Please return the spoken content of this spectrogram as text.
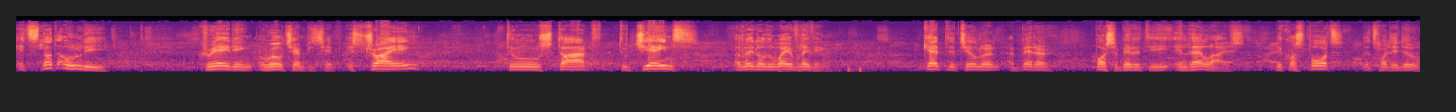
It's not only creating a world championship, is trying to start to change a little the way of living, get the children a better possibility in their lives. Because sports, that's what they do.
